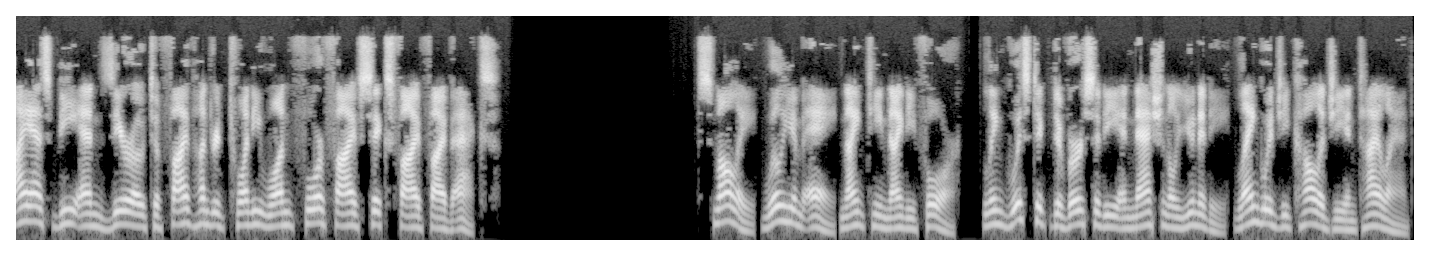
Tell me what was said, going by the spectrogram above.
ISBN 0-521-45655-X. Smalley, William A. 1994. Linguistic Diversity and National Unity, Language Ecology in Thailand.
